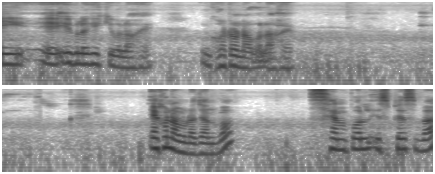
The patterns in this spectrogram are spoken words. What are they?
এই এগুলোকে কি বলা হয়? ঘটনা বলা হয়। এখন আমরা জানব স্যাম্পল স্পেস বা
